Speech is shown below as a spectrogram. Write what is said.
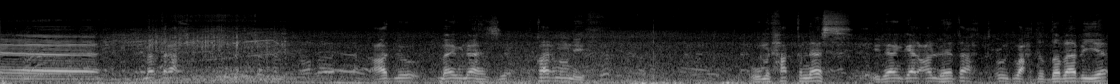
آه، مطرح عدله ما يناهز قرن ونيف. ومن حق الناس إذا قال عنه تحت تعود واحدة الضبابية.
